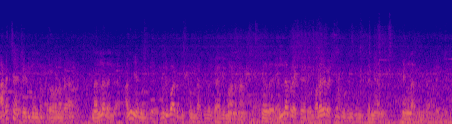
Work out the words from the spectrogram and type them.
അടച്ചാക്ഷേപിക്കുന്ന പ്രവണത നല്ലതല്ല. അത് ഞങ്ങൾക്ക് ഒരുപാട് ദുഃഖമുണ്ടാക്കുന്ന ഒരു കാര്യമാണെന്ന് ഞങ്ങൾ എല്ലാ പ്രേക്ഷകരെയും വളരെ വിഷമത്തോടു കൂടി തന്നെയാണ് ഞങ്ങൾ അതിൽ അറിയിക്കുന്നത്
